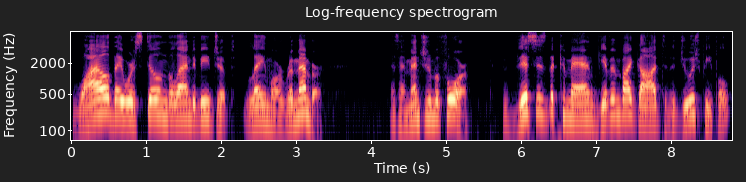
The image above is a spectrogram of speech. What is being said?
while they were still in the land of Egypt. Lamor. Remember, as I mentioned before, this is the command given by God to the Jewish people.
